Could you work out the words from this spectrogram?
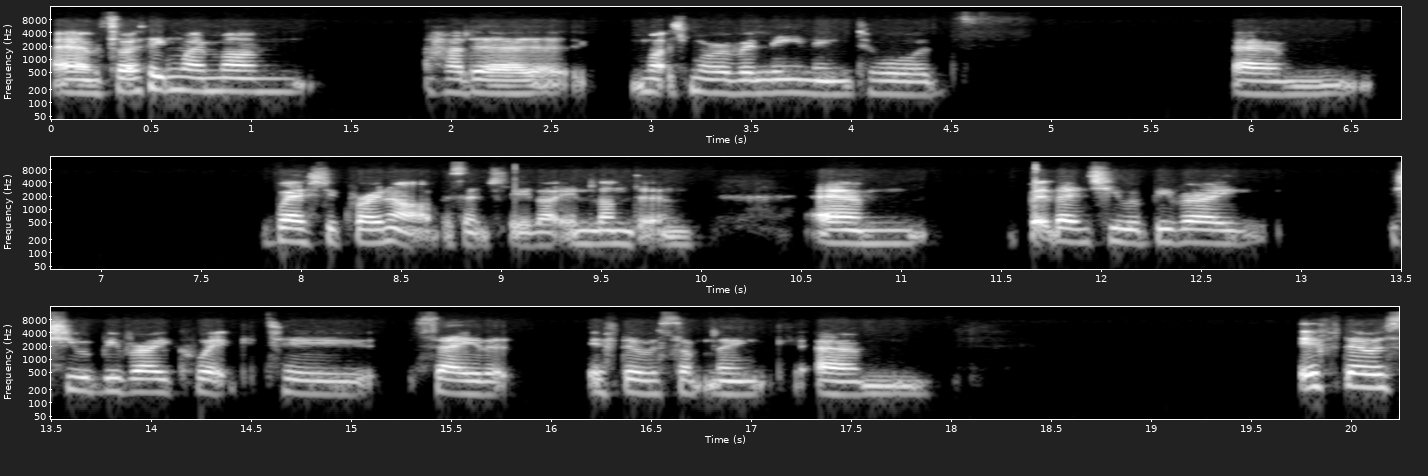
Um so I think my mum had a much more of a leaning towards um where she'd grown up essentially like in London um but then she would be very she would be very quick to say that if there was something um if there was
